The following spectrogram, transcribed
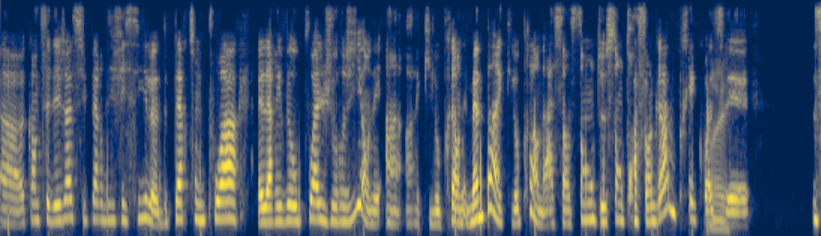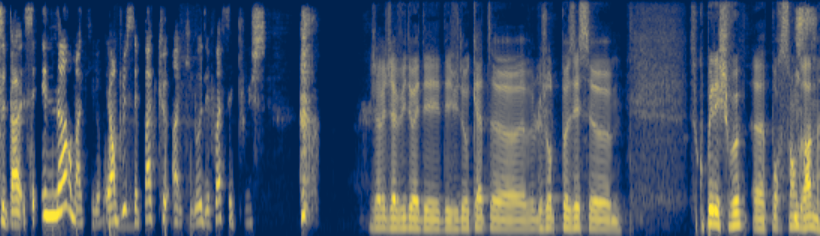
Euh, quand c'est déjà super difficile de perdre son poids et d'arriver au poids le jour J, on est un, un kilo près, on n'est même pas un kilo près, on est à 500, 200, 300 grammes près, quoi. C'est, c'est pas, c'est énorme un kilo. Et en plus, c'est pas que un kilo, des fois c'est plus. J'avais déjà vu des, des, des judokates euh, le jour de peser se, se couper les cheveux euh, pour 100 grammes.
